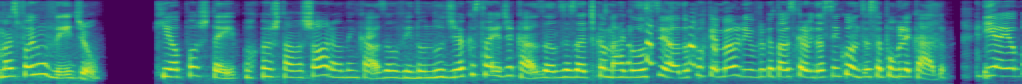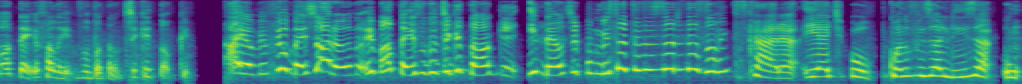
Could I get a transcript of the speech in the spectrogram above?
mas foi um vídeo que eu postei porque eu estava chorando em casa, ouvindo no dia que eu saí de casa, Zezé de Camargo e Luciano, porque meu livro que eu estava escrevendo há 5 anos ia ser publicado. E aí eu botei, eu falei, vou botar no TikTok. Aí eu me filmei chorando e botei isso no TikTok. E deu, tipo, 1.700 visualizações. Cara, e é tipo, quando visualiza um,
